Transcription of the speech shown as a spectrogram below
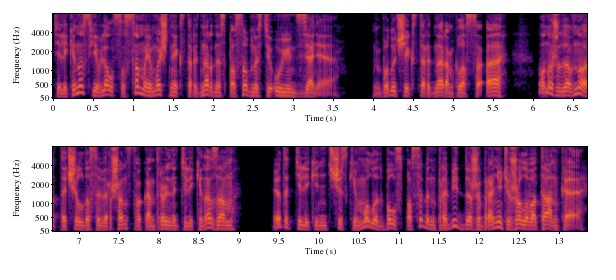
Телекинез являлся самой мощной экстраординарной способностью у Юньцзяня. Будучи экстраординаром класса А, он уже давно отточил до совершенства контроль над телекинезом. Этот телекинетический молот был способен пробить даже броню тяжелого танка.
